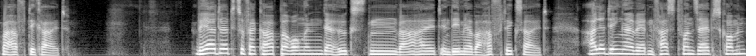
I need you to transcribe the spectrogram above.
Wahrhaftigkeit. Werdet zu Verkörperungen der höchsten Wahrheit, indem ihr wahrhaftig seid. Alle Dinge werden fast von selbst kommen,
